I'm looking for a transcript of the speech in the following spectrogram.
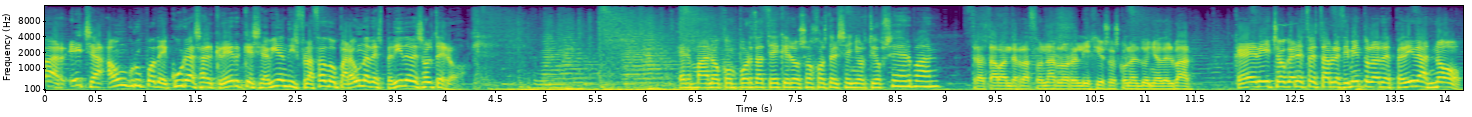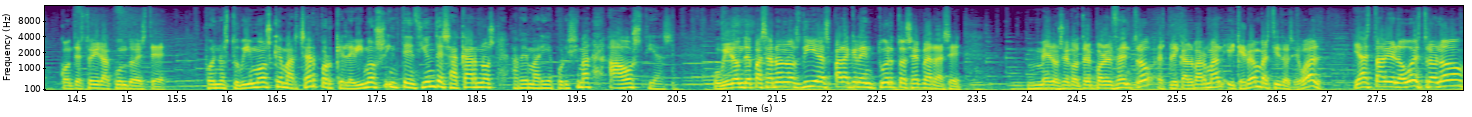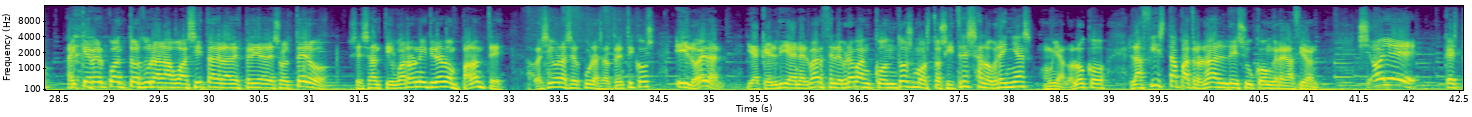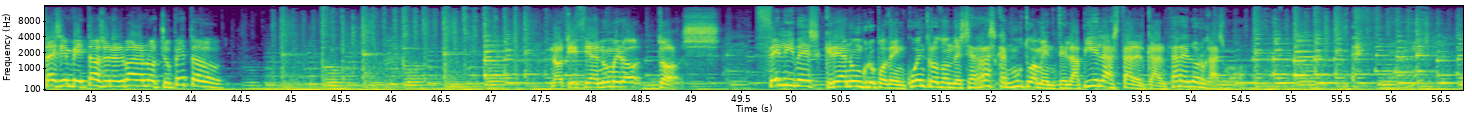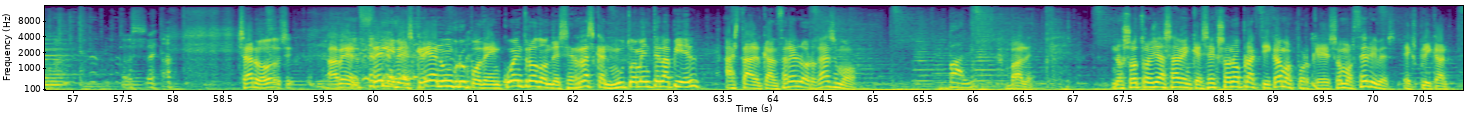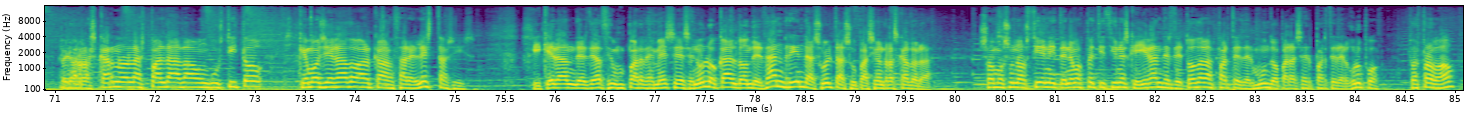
bar echa a un grupo de curas al creer que se habían disfrazado para una despedida de soltero. Hermano, compórtate que los ojos del Señor te observan. Trataban de razonar los religiosos con el dueño del bar. ¿Qué he dicho que en este establecimiento las despedidas no? contestó iracundo este. Pues nos tuvimos que marchar porque le vimos intención de sacarnos, Ave María Purísima, a hostias. Hubieron de pasar unos días para que el entuerto se aclarase. Me los encontré por el centro, explica el barman, y que vean vestidos igual. Ya está bien lo vuestro, ¿no? Hay que ver cuántos dura la guasita de la despedida de soltero. Se santiguaron y tiraron pa'lante. A ver si iban a ser curas auténticos. Y lo eran. Y aquel día en el bar celebraban con dos mostos y tres salobreñas, muy a lo loco, la fiesta patronal de su congregación. Oye, que estáis invitados en el bar a unos chupitos. Noticia número 2. Célibes crean un grupo de encuentro donde se rascan mutuamente la piel hasta alcanzar el orgasmo. Charo, sí. a ver, célibes crean un grupo de encuentro donde se rascan mutuamente la piel hasta alcanzar el orgasmo. Vale. Vale. Nosotros ya saben que sexo no practicamos porque somos célibes, explican. Pero rascarnos la espalda ha dado un gustito que hemos llegado a alcanzar el éxtasis. Y quedan desde hace un par de meses en un local donde dan rienda suelta a su pasión rascadora. Somos unos 100 y tenemos peticiones que llegan desde todas las partes del mundo para ser parte del grupo. ¿Tú has probado?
